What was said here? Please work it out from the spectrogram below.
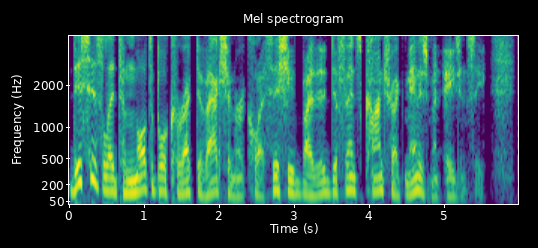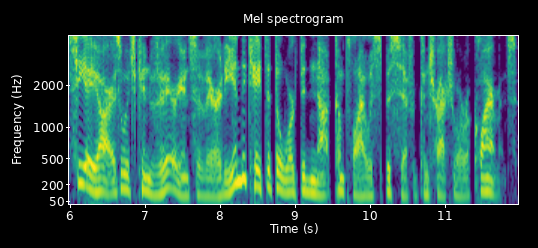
This has led to multiple corrective action requests issued by the Defense Contract Management Agency. CARs, which can vary in severity, indicate that the work did not comply with specific contractual requirements.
